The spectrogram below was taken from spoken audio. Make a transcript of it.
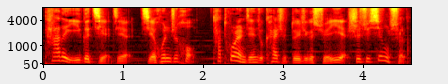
他的一个姐姐结婚之后。他突然间就开始对这个学业失去兴趣了。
